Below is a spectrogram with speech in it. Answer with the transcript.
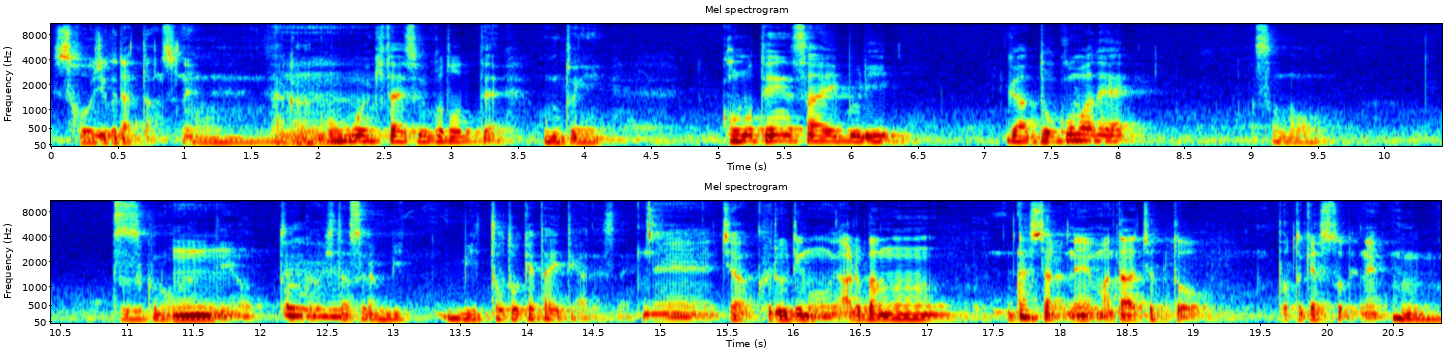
早熟だったんですね、だから今後に期待することって本当にこの天才ぶりがどこまでその続くのかっていうのをとにかくひたすら見見届けたいって感じですね。ねえ。じゃあくるりもアルバム出したらねまたちょっとポッドキャストでねうん。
